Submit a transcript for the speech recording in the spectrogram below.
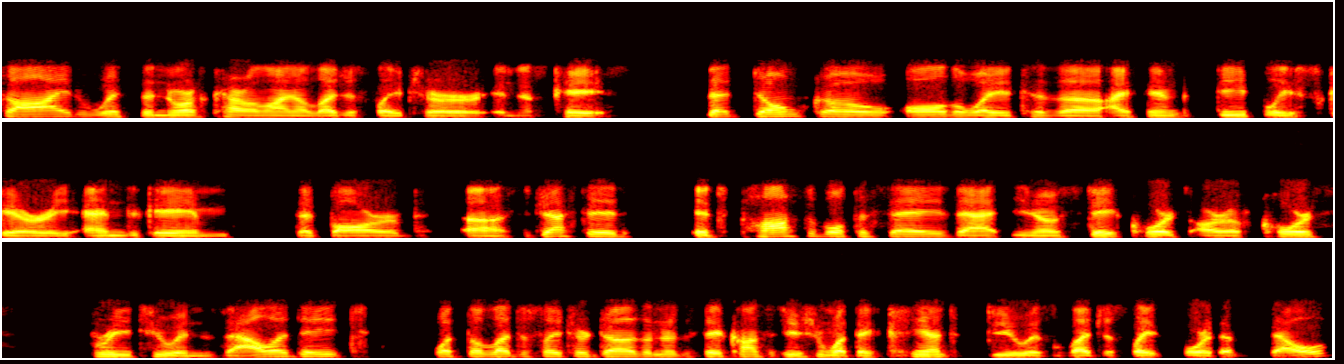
side with the North Carolina legislature in this case that don't go all the way to the, I think, deeply scary end game that Barb uh, suggested. It's possible to say that, you know, state courts are, of course, free to invalidate what the legislature does under the state constitution. What they can't do is legislate for themselves,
